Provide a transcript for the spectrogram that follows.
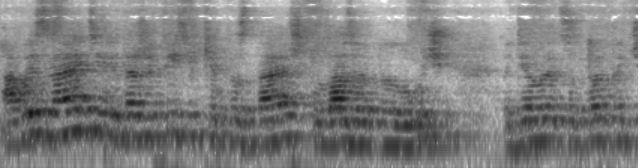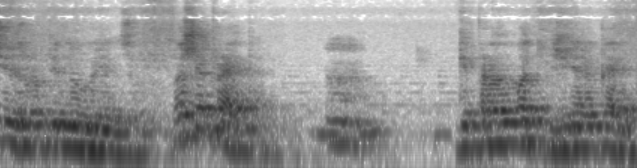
А вы знаете, или даже физики это знают, что лазерный луч делается только через рубиновую линзу. Слышали про это? А. Гиперлогот инженера Карина.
